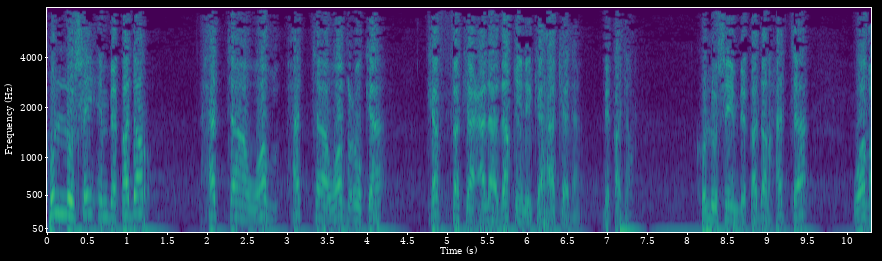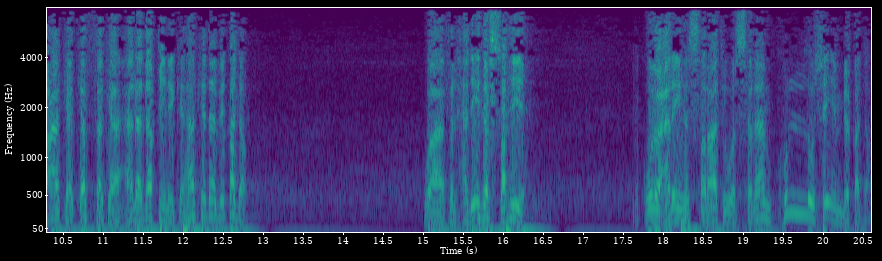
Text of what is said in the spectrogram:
كل شيء بقدر حتى وضع حتى وضعك كفك على ذقنك هكذا بقدر. كل شيء بقدر حتى وضعك كفك على ذقنك هكذا بقدر. وفي الحديث الصحيح يقول عليه الصلاة والسلام كل شيء بقدر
